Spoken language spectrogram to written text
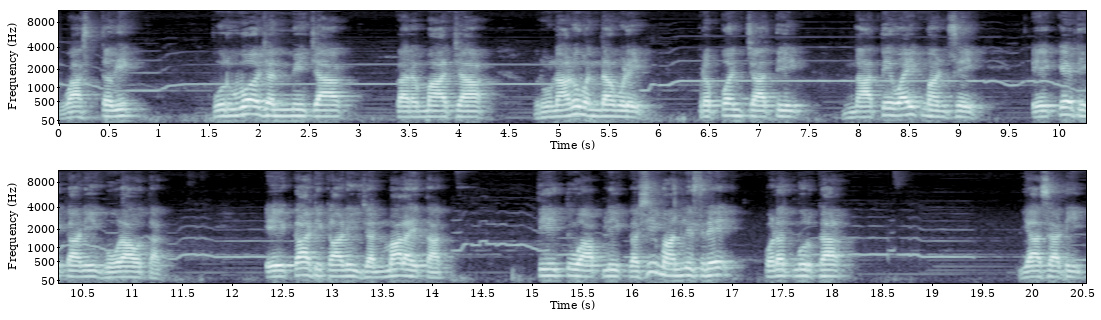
वास्तविक पूर्वजन्मीच्या कर्माच्या ऋणानुबंधामुळे प्रपंचातील नातेवाईक माणसे एके ठिकाणी गोळा होतात. एका ठिकाणी जन्माला येतात. ती तू आपली कशी मानलीस रे पडत मूर्खा? यासाठी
